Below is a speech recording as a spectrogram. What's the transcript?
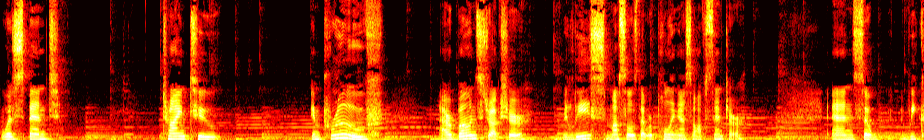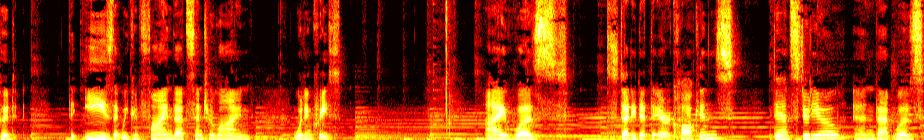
was spent trying to improve our bone structure, release muscles that were pulling us off center. And so we could the ease that we could find that center line would increase. I was studied at the Erick Hawkins dance studio, and that was,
